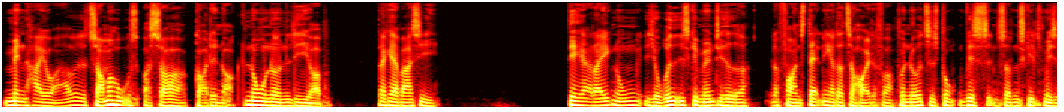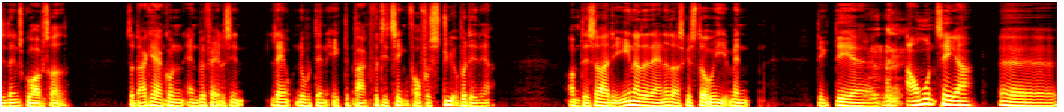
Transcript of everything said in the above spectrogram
men har jo arvet et sommerhus, og så går det nok nogenlunde lige op der kan jeg bare sige, det her er der ikke nogen juridiske myndigheder eller foranstaltninger, der tager højde for på noget tidspunkt, hvis en sådan skilsmisse den skulle optræde. Så der kan jeg kun anbefale sin, lav nu den ægte pakke for de ting for at få styr på det der. Om det så er det ene eller det andet, der skal stå i, men det, det er, man afmonterer øh,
